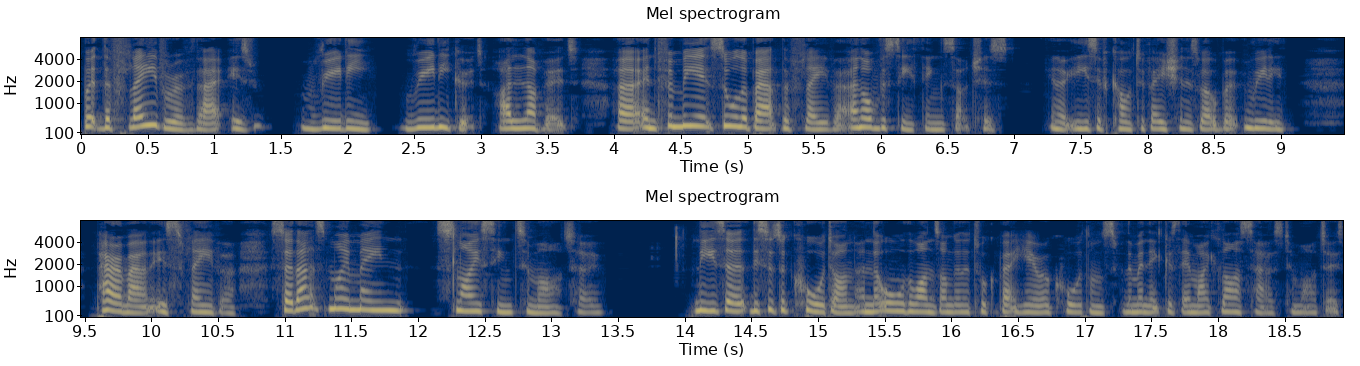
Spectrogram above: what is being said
but the flavour of that is really really good. I love it. Uh, and for me, it's all about the flavor and obviously things such as, you know, ease of cultivation as well, but really paramount is flavor. So that's my main slicing tomato. These are this is a cordon, and the, all the ones I'm going to talk about here are cordons for the minute because they're my glasshouse tomatoes.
